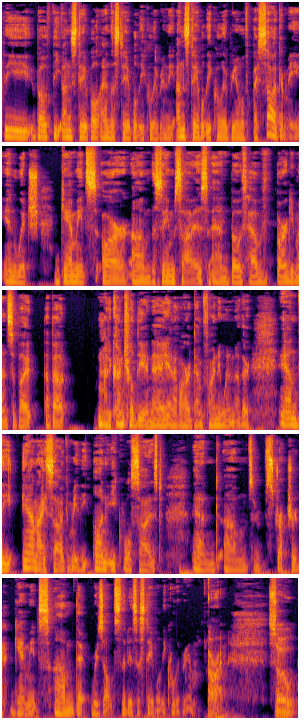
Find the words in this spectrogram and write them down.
the both the unstable and the stable equilibrium. The unstable equilibrium of isogamy, in which gametes are um, the same size and both have arguments about about mitochondrial DNA and have a hard time finding one another, and the anisogamy, the unequal sized and um, sort of structured gametes um, that results that is a stable equilibrium. All right. So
